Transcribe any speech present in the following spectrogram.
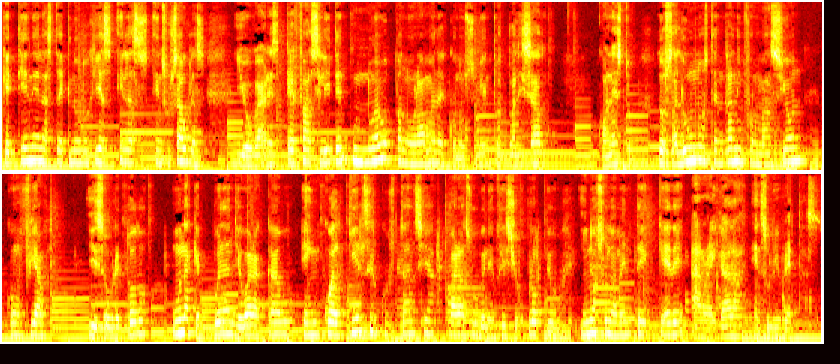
que tienen las tecnologías en, las, en sus aulas y hogares que faciliten un nuevo panorama del conocimiento actualizado. Con esto, los alumnos tendrán información confiable y sobre todo una que puedan llevar a cabo en cualquier circunstancia para su beneficio propio y no solamente quede arraigada en sus libretas.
